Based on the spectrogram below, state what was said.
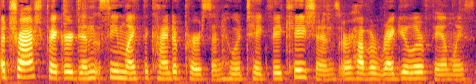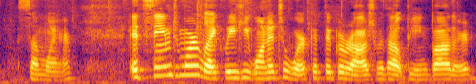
A trash picker didn't seem like the kind of person who would take vacations or have a regular family somewhere. It seemed more likely he wanted to work at the garage without being bothered.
